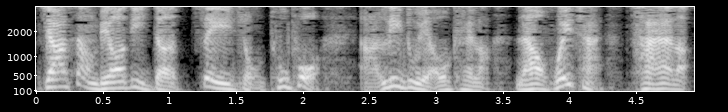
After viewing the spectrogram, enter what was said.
加上标的的这一种突破啊力度也 OK 了，然后回踩踩了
